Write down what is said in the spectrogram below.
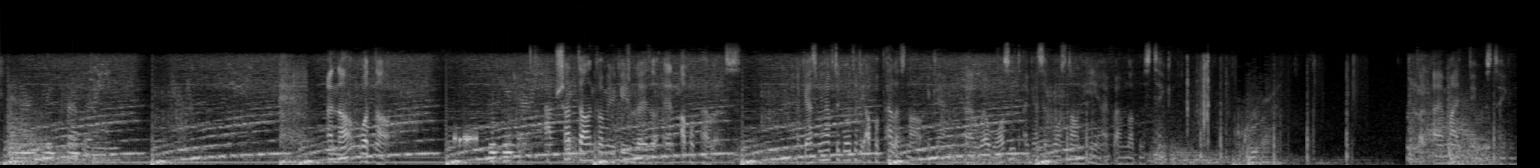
spinner reprogrammed. And now? What now? Shut down communication laser in upper palace. I guess we have to go to the upper palace now again. Uh, where was it? I guess it was down here, if I'm not mistaken. But I might be mistaken.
